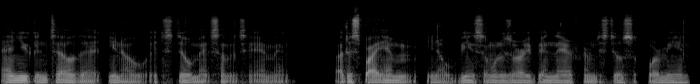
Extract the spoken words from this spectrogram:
and you can tell that, you know, it still meant something to him. And uh, despite him, you know, being someone who's already been there, for him to still support me and,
